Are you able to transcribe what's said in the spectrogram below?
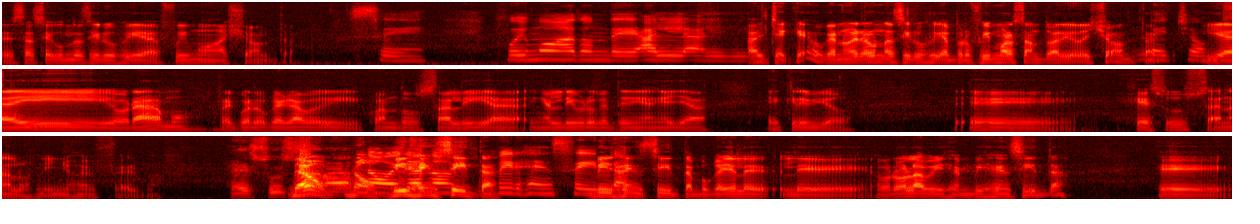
esa segunda cirugía fuimos a Shonta. Sí. Fuimos a donde, al, al, chequeo, que no era una cirugía, pero fuimos al santuario de Shonta. y ahí oramos. Recuerdo que Gaby, cuando salía en el libro que tenían, ella escribió, eh, Jesús sana a los niños enfermos. Jesús sana. No, no, virgencita, virgencita. porque ella le, le, oró a la Virgen. Virgencita, eh,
